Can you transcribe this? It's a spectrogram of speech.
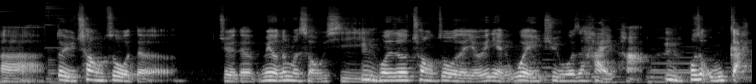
呃，对于创作的觉得没有那么熟悉，嗯。或者说创作的有一点畏惧或是害怕，嗯。或是无感。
